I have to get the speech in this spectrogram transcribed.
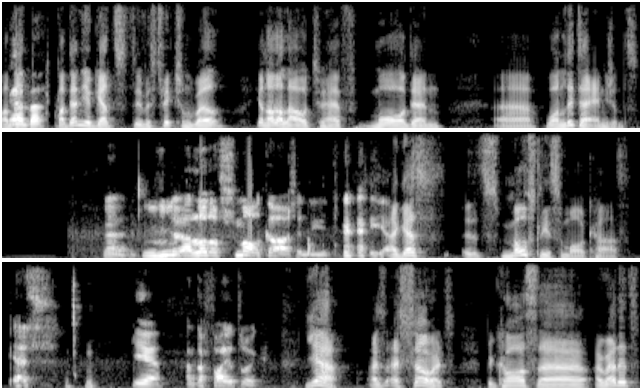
But Yeah, then, but- but then you get the restriction. Well, you're not allowed to have more than uh, one liter engines. Yeah. Mhm. There are a lot of small cars indeed. yeah. I guess it's mostly small cars. yes. yeah. And the fire truck. Yeah, I, I saw it because uh, I read it.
